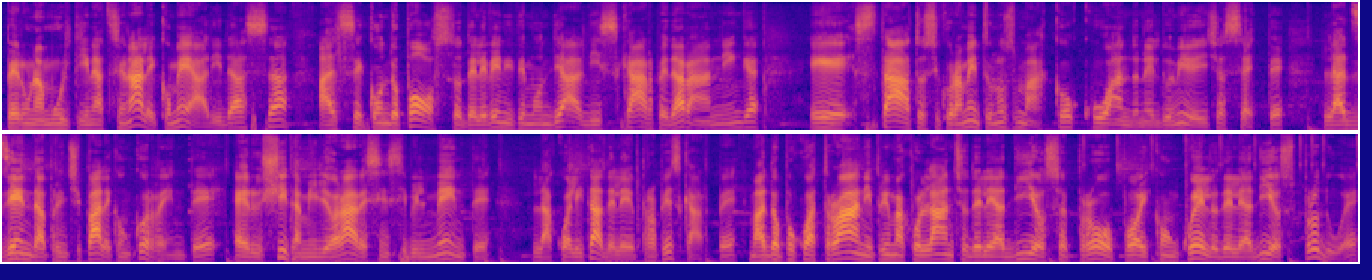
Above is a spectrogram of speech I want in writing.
per una multinazionale come Adidas al secondo posto delle vendite mondiali di scarpe da running è stato sicuramente uno smacco quando nel 2017 l'azienda principale concorrente è riuscita a migliorare sensibilmente la qualità delle proprie scarpe, ma dopo quattro anni, prima col lancio delle Adios Pro, poi con quello delle Adios Pro 2,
